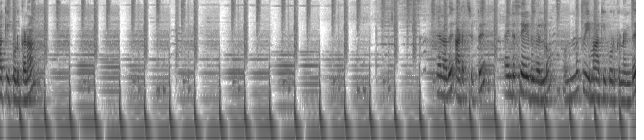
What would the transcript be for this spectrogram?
ആക്കി കൊടുക്കണം. ഞാനത് അടച്ചിട്ട് അതിന്റെ സൈഡുകളിലും ഒന്ന് ക്രീം ആക്കി കൊടുക്കുന്നുണ്ട്.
